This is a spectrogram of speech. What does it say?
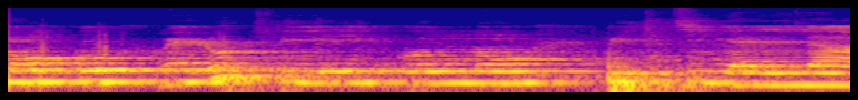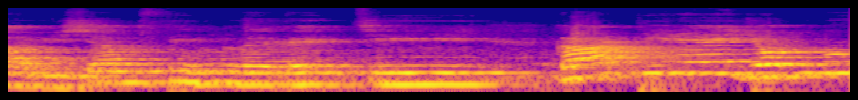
നോക്കൂ വെളുത്തിരിക്കുന്നു. പിച്ചിയല്ല വിഷം തിന്ന് തെച്ചി. കാറ്റിനെ ഒന്നു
